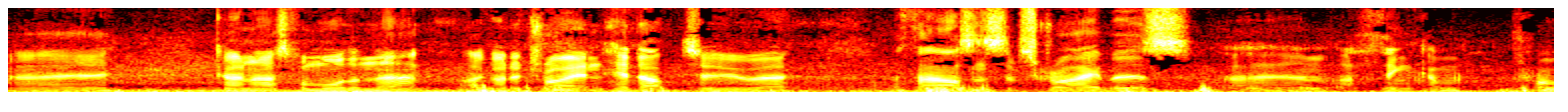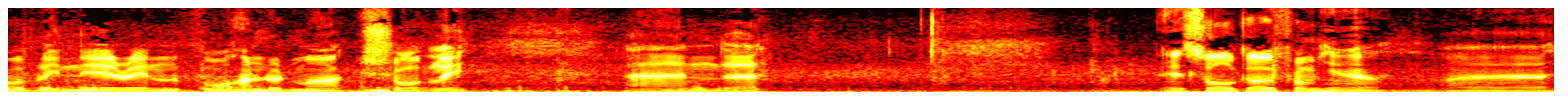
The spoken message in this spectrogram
Uh, can't ask for more than that. I've got to try and head up to uh, a thousand subscribers. Um, I think I'm probably nearing 400 mark shortly, and uh, it's all go from here. Uh,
